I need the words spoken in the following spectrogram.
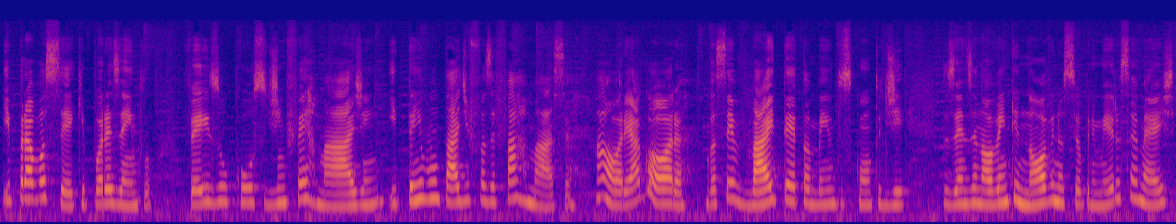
E para você que, por exemplo, fez o curso de enfermagem e tem vontade de fazer farmácia, a hora é agora. Você vai ter também um desconto de 299 no seu primeiro semestre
